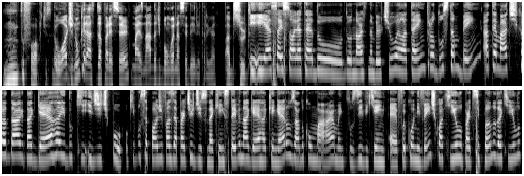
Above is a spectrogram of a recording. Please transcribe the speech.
muito forte. Assim. O ódio nunca irá desaparecer, mas nada de bom vai nascer dele, tá ligado? Absurdo. E, e essa história até do, do North Number Two, ela até introduz também a temática da, da guerra e do que e de tipo o que você pode fazer a partir disso, né? Quem esteve na guerra, quem era usado como uma arma, inclusive quem é, foi conivente com aquilo, participando daquilo,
